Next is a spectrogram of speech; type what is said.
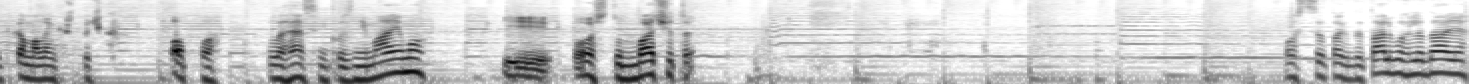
і така маленька штучка. Опа, легесенько знімаємо. І ось тут бачите. Ось це так деталь виглядає.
